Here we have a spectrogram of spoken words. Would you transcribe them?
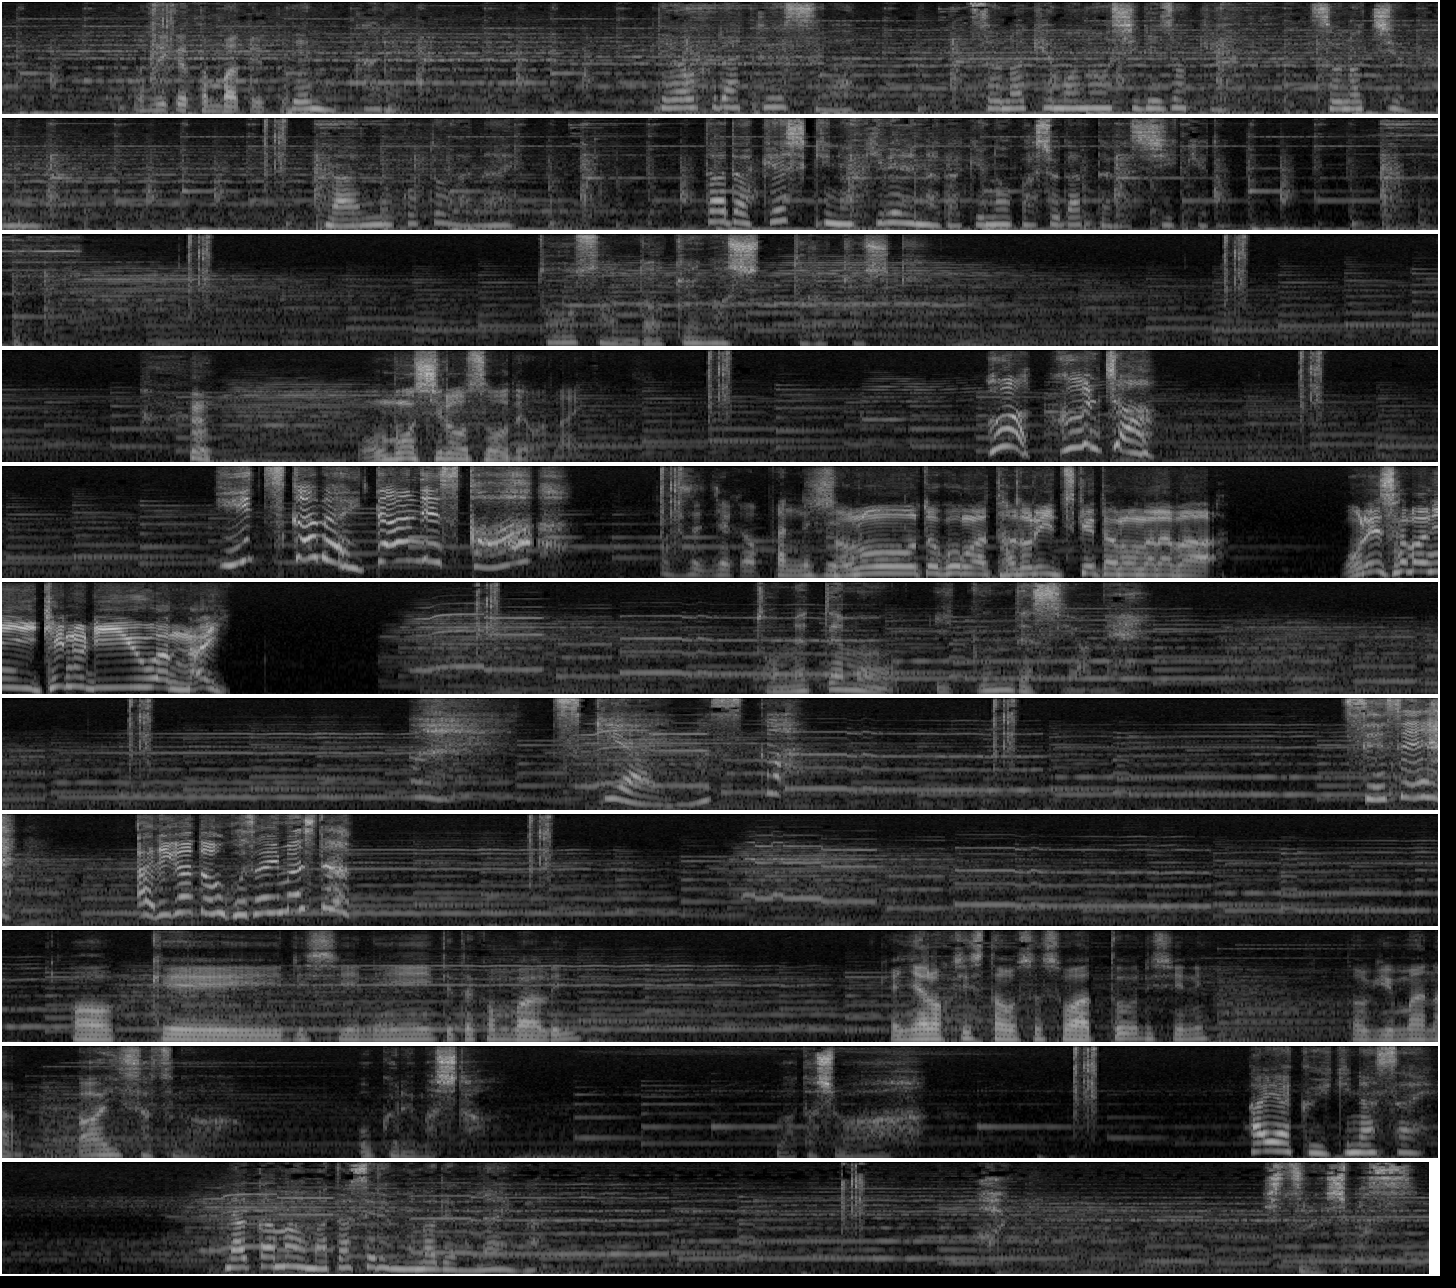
Masih ke tempat itu. でも彼テオフラトゥースはその獣を退けその地を踏んだ何のことはないただ景色の綺麗なだけの場所だったらしいけど。父さんだけが知ってる景色。面白そうではない。かうわふんちゃん。いつからいたんですか? その男がたどり着けたのならば俺様に行けぬ理由はない止めても行くんですよね付き合いますか先生ありがとうございました Oke, di sini kita kembali. Kayaknya Roxy tahu sesuatu di sini. Tahu gimana? 挨拶が遅れました私は早く行きなさい。仲間を待たせるものではないわ。はい。失礼します。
